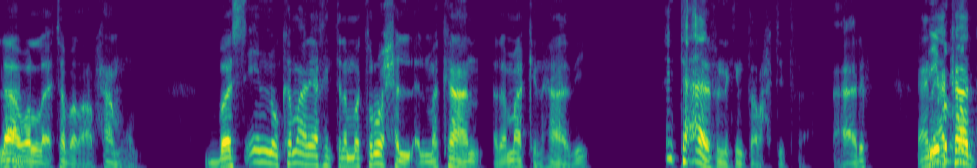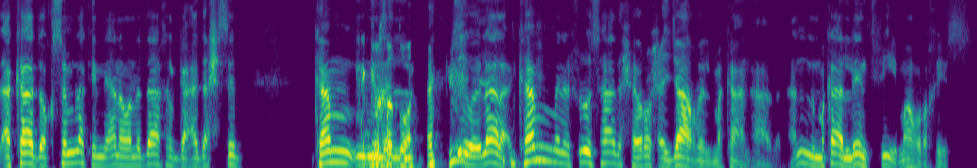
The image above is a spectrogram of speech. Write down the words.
لا آه. والله يعتبر ارحمهم بس إنه كمان يا أخي أنت لما تروح ال- المكان الأماكن هذه أنت عارف إنك أنت راح تدفع عارف؟ يعني إيه بالضبط. اكاد أكاد أقسم لك إني أنا وأنا داخل قاعد أحسب كم حق من الخطوة. ال... إيوه لا لا كم من الفلوس هذه حيروح إيجار للمكان هذا؟ لأن المكان اللي أنت فيه ما هو رخيص.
